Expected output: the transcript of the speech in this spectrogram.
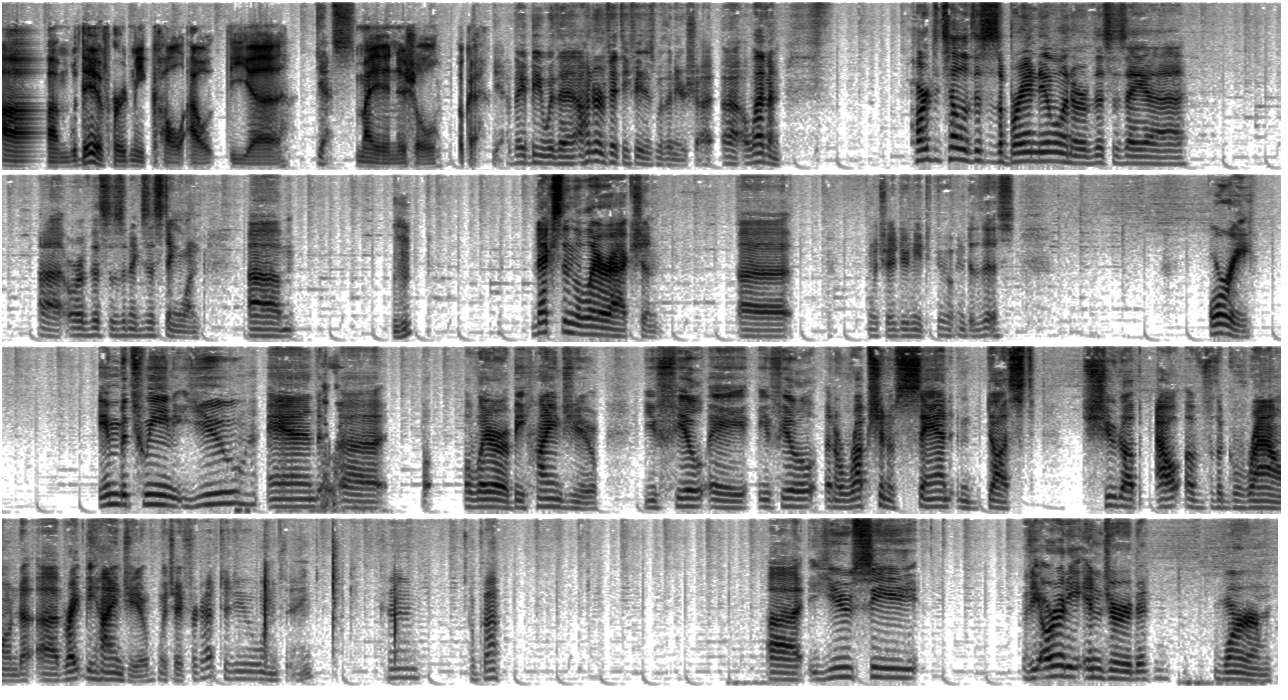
Um, would they have heard me call out the uh Yes. my initial? Okay. Yeah, they'd be within 150 feet is within earshot. Uh, 11. Hard to tell if this is a brand new one or if this is a, uh, uh, or if this is an existing one. Um, Mhm. Next in the lair action, uh, which I do need to go into this. Ori, in between you and uh, Alara behind you, you feel a you feel an eruption of sand and dust shoot up out of the ground uh, right behind you which i forgot to do one thing. Okay okay. Uh, you see the already injured worm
